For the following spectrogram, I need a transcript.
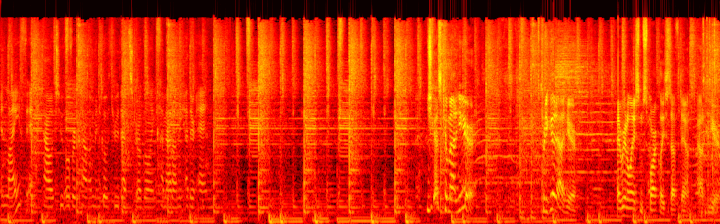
in life and how to overcome and go through that struggle and come out on the other end. You guys come out here. It's pretty good out here. Hey, we're gonna lay some sparkly stuff down out here.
